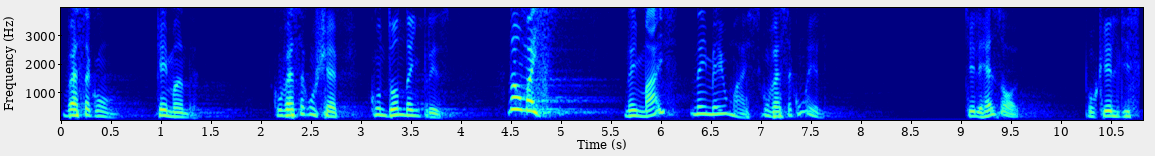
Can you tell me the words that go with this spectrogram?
Conversa com quem manda. Conversa com o chefe, com o dono da empresa. Não, mas nem mais, nem meio mais. Conversa com ele. Que ele resolve. Porque ele disse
